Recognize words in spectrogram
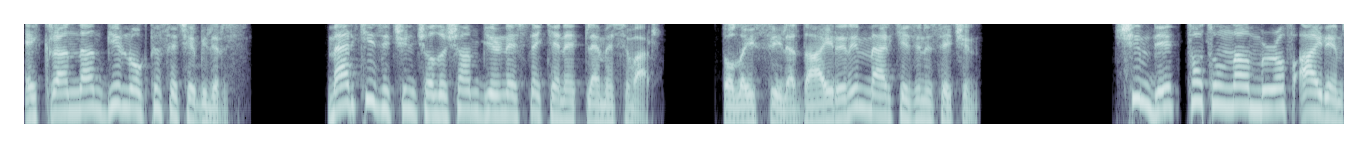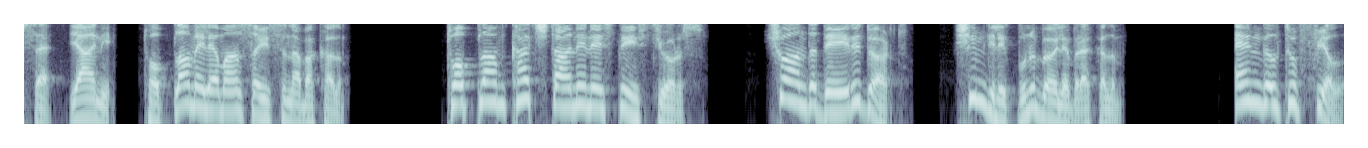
ekrandan bir nokta seçebiliriz. Merkez için çalışan bir nesne kenetlemesi var. Dolayısıyla dairenin merkezini seçin. Şimdi Total Number of Items'e yani toplam eleman sayısına bakalım. Toplam kaç tane nesne istiyoruz? Şu anda değeri 4. Şimdilik bunu böyle bırakalım. Angle to fill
